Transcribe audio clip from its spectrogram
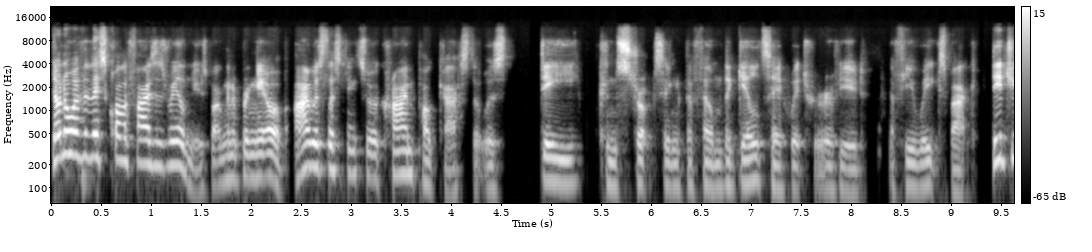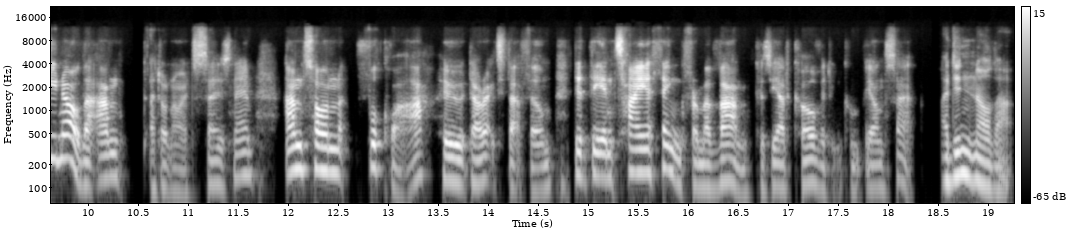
Don't know whether this qualifies as real news, but I'm going to bring it up. I was listening to a crime podcast that was deconstructing the film The Guilty, which we reviewed a few weeks back. Did you know that? An- I don't know how to say his name. Anton Fuqua, who directed that film, did the entire thing from a van because he had COVID and couldn't be on set. I didn't know that.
